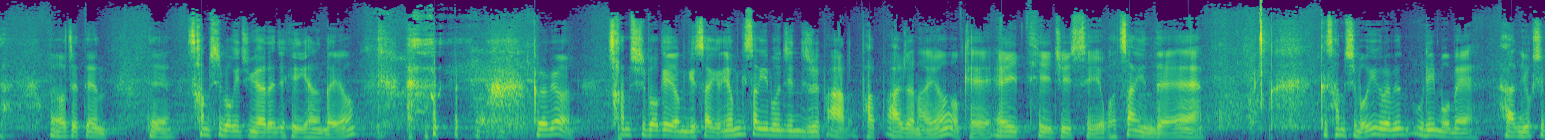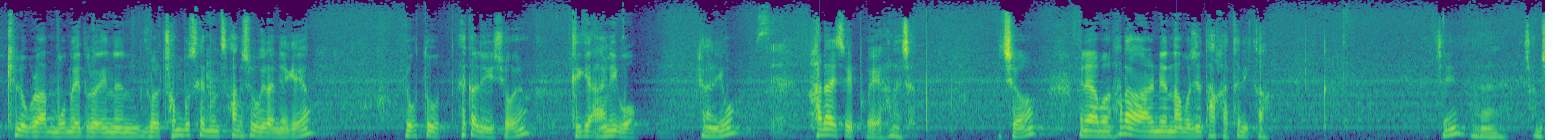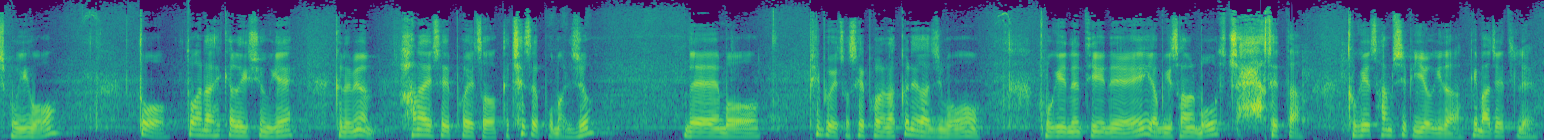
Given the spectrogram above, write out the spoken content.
어쨌든 네, 30억이 중요하다 이제 그 얘기하는 거예요. 그러면 30억의 염기쌍이 염기쌍이 뭔지 이제 알, 잖아요 오케이 ATGC 이거 쌍인데 그 30억이 그러면 우리 몸에 한 60kg 몸에 들어있는 걸 전부 세면 30억이라는 얘기예요? 이것도 헷갈리기 쉬워요? 그게 아니고 그게 아니고 하나의 세포예요 하나의 세포 그렇죠? 왜냐하면 하나 알면 나머지는 다 같으니까 그렇지? 30억이고 또, 또 하나 헷갈리기 쉬운 게 그러면 하나의 세포에서 그 체세포 말이죠. 네, 뭐 피부에서 세포 하나 꺼내가지고 거기에 있는 DNA 염기상을 모두 쫙 셌다. 그게 32억이다. 그게 맞아요, 틀려요?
